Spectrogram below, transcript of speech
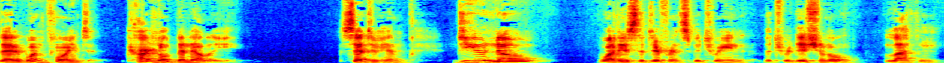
that at one point, Cardinal Benelli said to him, Do you know what is the difference between the traditional Latin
